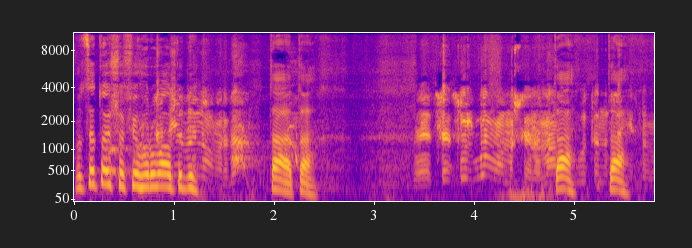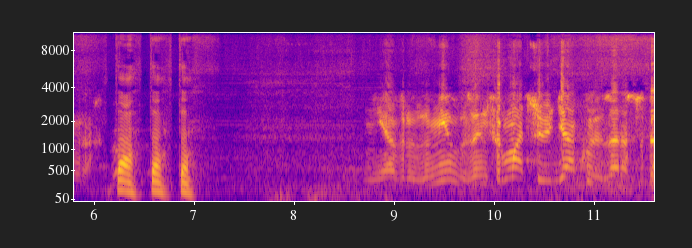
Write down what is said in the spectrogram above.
Ну це той, що фігурував тоді. Номер, так? Так, так, Це службова машина, має бути на таких номерах. так, так, так. Я зрозумів. За інформацію дякую. Зараз сюди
